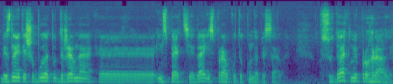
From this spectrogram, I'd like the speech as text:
Ви знаєте, що була тут державна інспекція, да, і справку таку написала. В судах ми програли.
